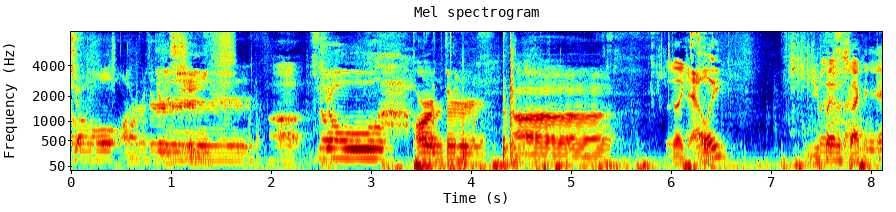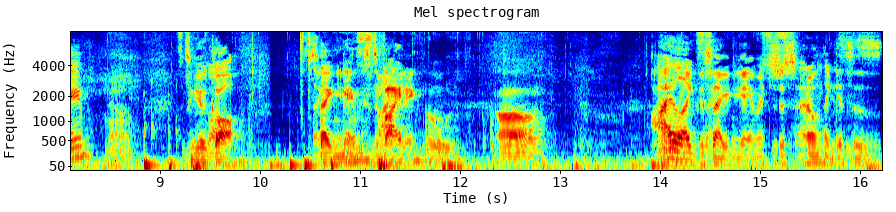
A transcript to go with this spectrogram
Joel, Arthur, uh, Joel, Arthur, uh, like Ellie. Did you play the second game? no, It's a good call. Second game is dividing. oh, uh, I like the second game. It's just I don't think it's as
